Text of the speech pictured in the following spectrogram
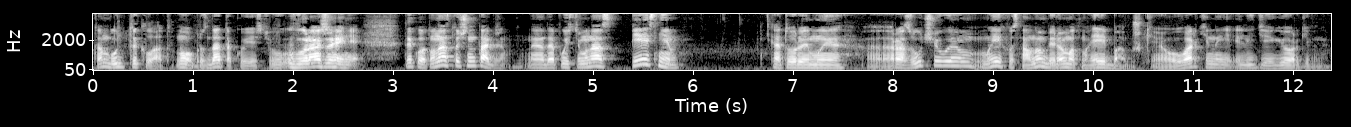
там будет и клад. Ну, образ, да, такое есть выражение. Так вот, у нас точно так же. Э, Допустим, у нас песни, которые мы э, разучиваем, мы их в основном берем от моей бабушки, у Варкиной Лидии Георгиевны.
